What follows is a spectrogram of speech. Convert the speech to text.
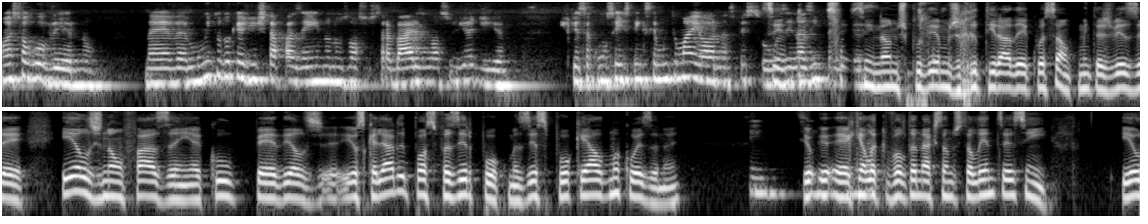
Não é só governo. Né? É muito do que a gente está fazendo nos nossos trabalhos, no nosso dia a dia. Acho que essa consciência tem que ser muito maior nas pessoas sim, e nas empresas. Sim, não nos podemos retirar da equação, que muitas vezes é eles não fazem, a culpa é deles. Eu se calhar posso fazer pouco, mas esse pouco é alguma coisa, não é? Sim. sim eu, é aquela que, voltando à questão dos talentos, é assim: eu,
